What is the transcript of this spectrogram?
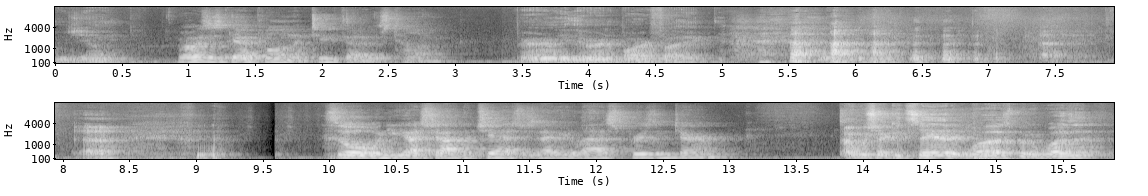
I was young. Why was this guy pulling a tooth out of his tongue? Apparently, they were in a bar fight. So, when you got shot in the chest, was that your last prison term? I wish I could say that it was, but it wasn't.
